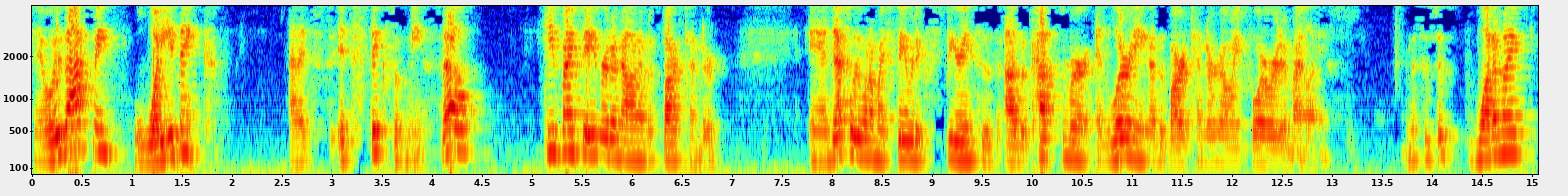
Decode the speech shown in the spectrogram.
They always ask me, what do you think? And it's, it sticks with me. So, he's my favorite anonymous bartender. And definitely one of my favorite experiences as a customer and learning as a bartender going forward in my life. And this is just one of my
